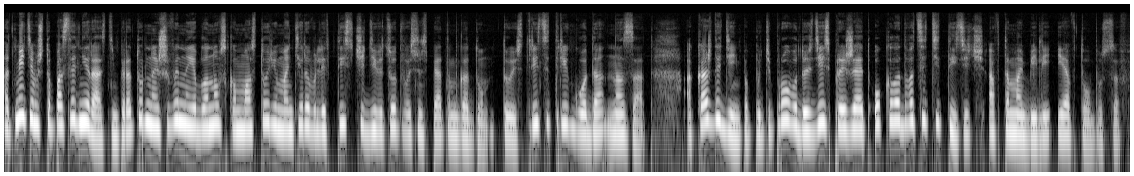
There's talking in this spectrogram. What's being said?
Отметим, что последний раз температурные швы на Яблоновском мосту ремонтировали в 1985 году, то есть 33 года назад. А каждый день по путепроводу здесь проезжает около 20 тысяч автомобилей и автобусов.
